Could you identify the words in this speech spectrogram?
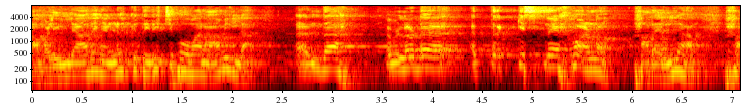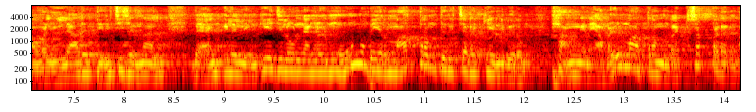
അവളില്ലാതെ ഞങ്ങൾക്ക് തിരിച്ചു പോവാനാവില്ല എന്താ? അവളോട് അത്രയ്ക്ക് സ്നേഹമാണോ? അതല്ല. അവളില്ലാതെ തിരിച്ചു ചെന്നാൽ ബാങ്കിലെ ലിങ്കേജ് ലോൺ ഞങ്ങൾ മൂന്ന് പേർ മാത്രം തിരിച്ചടക്കേണ്ടി വരും. അങ്ങനെ അവൾ മാത്രം രക്ഷപ്പെടേണ്ട.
